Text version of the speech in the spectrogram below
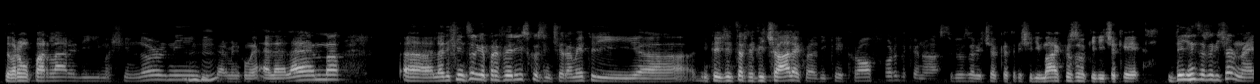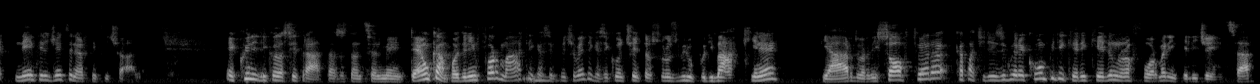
Dovremmo parlare di machine learning, mm-hmm. di termini come LLM. Uh, eh, la definizione che preferisco sinceramente di, uh, di, intelligenza artificiale è quella di Kay Crawford, che è una studiosa ricercatrice di Microsoft, che dice che l'intelligenza artificiale non è né intelligenza né artificiale. E quindi di cosa si tratta sostanzialmente? È un campo dell'informatica mm. semplicemente che si concentra sullo sviluppo di macchine di hardware, di software, capaci di eseguire compiti che richiedono una forma di intelligenza,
